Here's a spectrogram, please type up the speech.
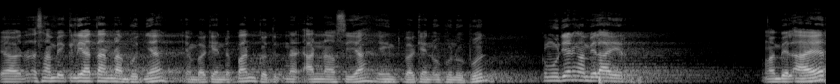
ya sampai kelihatan rambutnya yang bagian depan an-nasiyah yang bagian ubun-ubun. Kemudian ngambil air. Ngambil air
